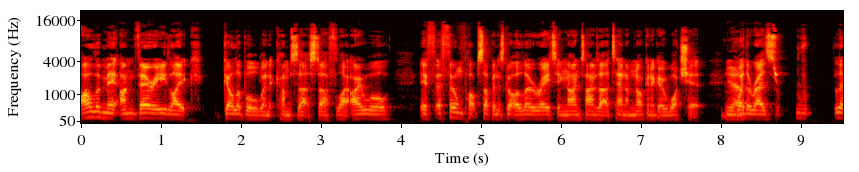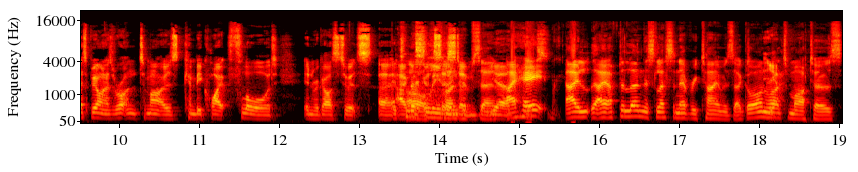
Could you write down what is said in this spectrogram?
I'll admit I'm very like gullible when it comes to that stuff. Like I will if a film pops up and it's got a low rating 9 times out of 10 I'm not going to go watch it. Yeah. Whereas r- let's be honest, Rotten Tomatoes can be quite flawed in regards to its uh, It's algorithm system. 100%. Yeah, I hate. it's- I I have to learn this lesson every time. As I go on Rotten Yeah. Tomatoes,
